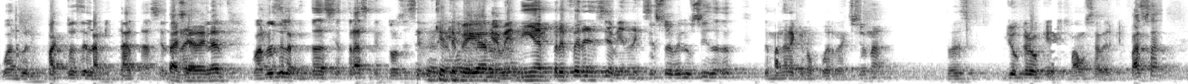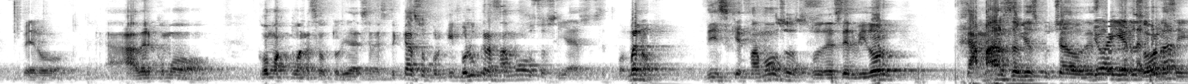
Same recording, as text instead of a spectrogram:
cuando el impacto es de la mitad hacia, Hacia adelante. Cuando es de la mitad hacia atrás, entonces el Que te pegaron. que venía en preferencia viene en exceso de velocidad, de manera que no puede reaccionar. Entonces, yo creo que vamos a ver qué pasa, pero a ver cómo, cómo actúan las autoridades en este caso, porque involucra famosos y ya eso se pone- Bueno, disque famosos, pues, de servidor, jamás había escuchado de Yo esta ayer la persona. conocí.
